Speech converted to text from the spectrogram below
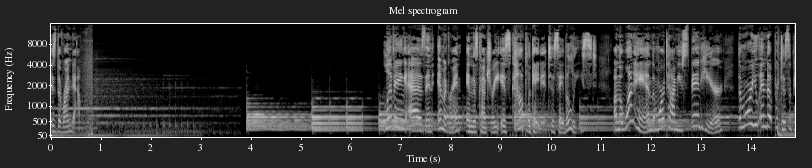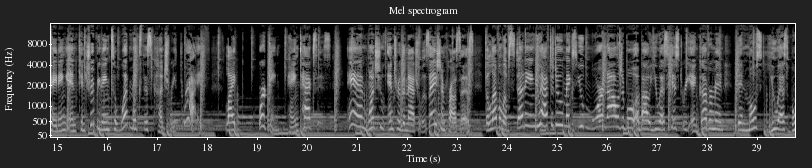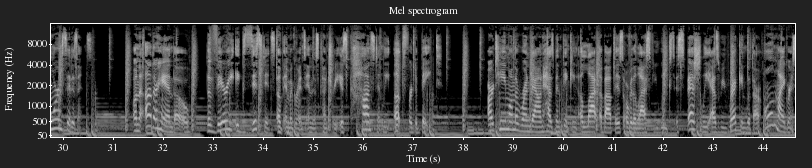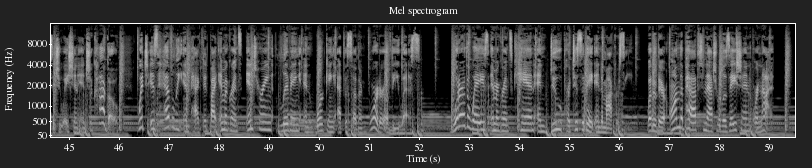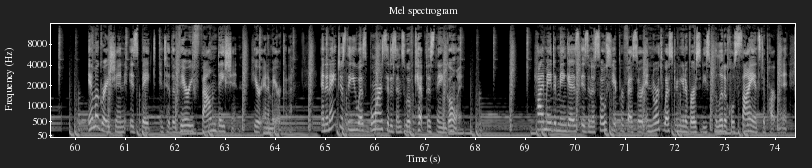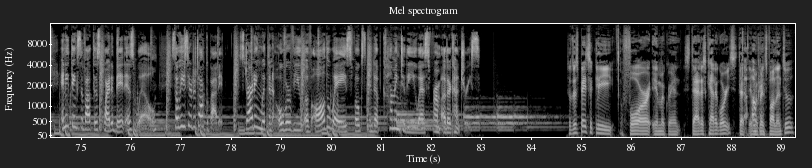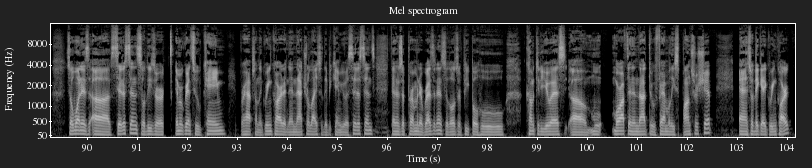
is The Rundown. Living as an immigrant in this country is complicated, to say the least. On the one hand, the more time you spend here, the more you end up participating and contributing to what makes this country thrive, like working, paying taxes. And once you enter the naturalization process, the level of studying you have to do makes you more knowledgeable about U.S. history and government than most U.S. born citizens. On the other hand, though, the very existence of immigrants in this country is constantly up for debate. Our team on the rundown has been thinking a lot about this over the last few weeks, especially as we reckon with our own migrant situation in Chicago, which is heavily impacted by immigrants entering, living, and working at the southern border of the U.S. What are the ways immigrants can and do participate in democracy, whether they're on the path to naturalization or not? Immigration is baked into the very foundation here in America. And it ain't just the U.S. born citizens who have kept this thing going. Jaime Dominguez is an associate professor in Northwestern University's political science department, and he thinks about this quite a bit as well. So he's here to talk about it, starting with an overview of all the ways folks end up coming to the U.S. from other countries. So there's basically four immigrant status categories that okay. immigrants fall into. So one is uh, citizens. So these are immigrants who came perhaps on the green card and then naturalized, so they became U.S. citizens. Mm-hmm. Then there's a permanent resident. So those are people who come to the U.S. Uh, more often than not through family sponsorship, and so they get a green card.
